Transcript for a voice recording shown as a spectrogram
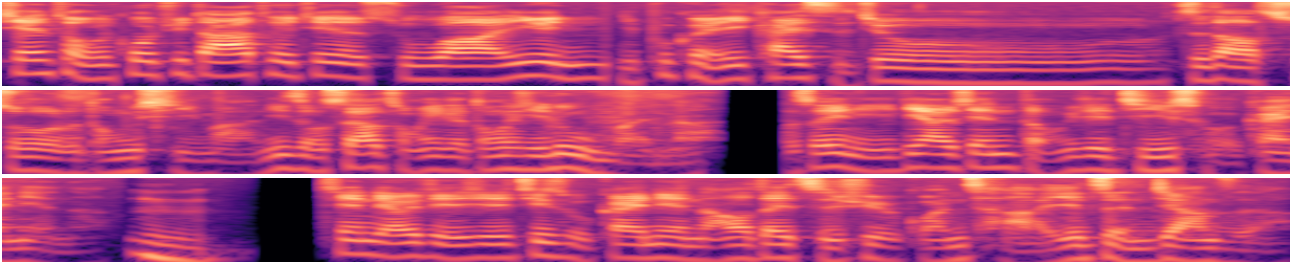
先从过去大家推荐的书啊，因为你不可能一开始就知道所有的东西嘛，你总是要从一个东西入门啊，所以你一定要先懂一些基础的概念啊。嗯，先了解一些基础概念，然后再持续的观察，也只能这样子啊。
